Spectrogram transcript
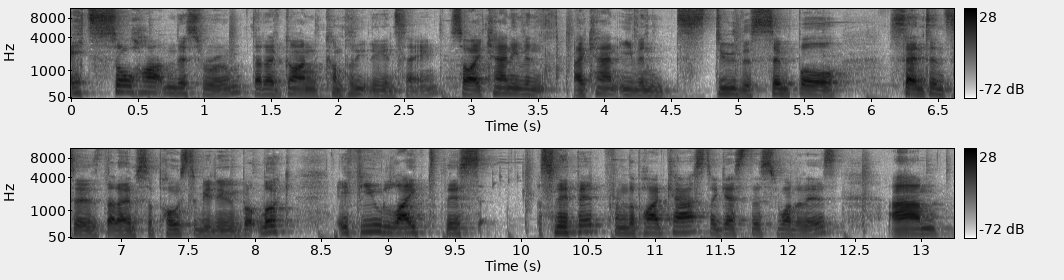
It's so hot in this room that I've gone completely insane. So I can't even, I can't even do the simple sentences that I'm supposed to be doing. But look, if you liked this snippet from the podcast, I guess this is what it is. Um,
